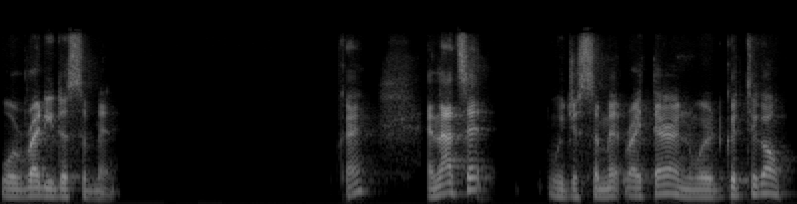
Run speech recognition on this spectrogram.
we're ready to submit. Okay. And that's it. We just submit right there and we're good to go.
